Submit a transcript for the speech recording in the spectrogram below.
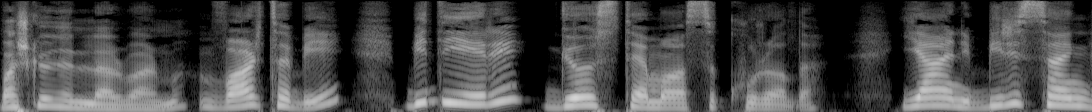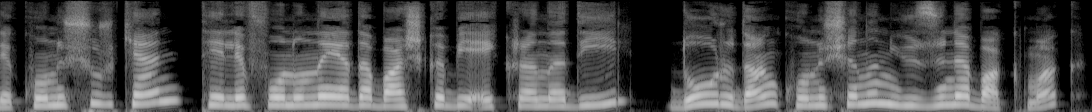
Başka öneriler var mı? Var tabii. Bir diğeri göz teması kuralı. Yani biri seninle konuşurken telefonuna ya da başka bir ekrana değil, doğrudan konuşanın yüzüne bakmak,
